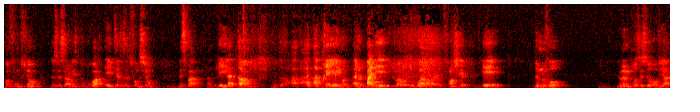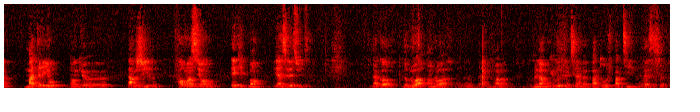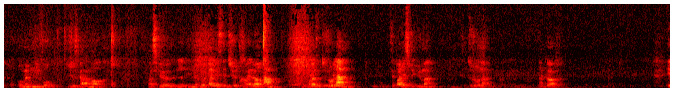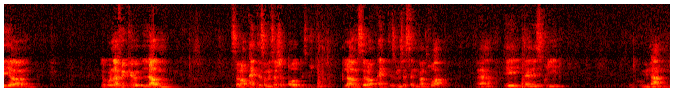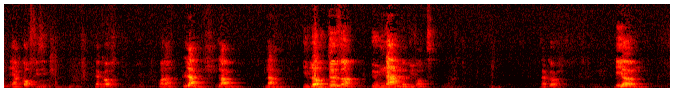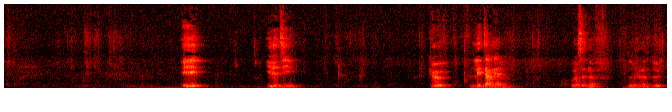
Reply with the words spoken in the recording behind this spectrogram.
en fonction de ce service pour pouvoir exercer cette fonction. n'est-ce pas? Et il attend, après il y a un autre palier qu'il va devoir euh, franchir. Et de nouveau, le même processus revient, matériaux, donc euh, argile, formation, équipement, et ainsi de suite. D'accord? De gloire en gloire. Voilà. Maintenant, beaucoup de chrétiens ben, patauchent, patinent, restent au même niveau jusqu'à la mort. Parce qu'ils ne veulent pas laisser Dieu travailler leur âme. Le problème, c'est toujours l'âme. Ce n'est pas l'esprit humain, c'est toujours l'âme. D'accord? Et euh, donc, on a vu que l'homme, selon 1 Thessaloniciens, oh, qu'est-ce que je dis? L'homme, selon 1 Thessaloniciens 5, 23, hein, est un esprit, une âme et un corps physique. D'accord? Voilà. L'âme, l'âme, l'âme. Et l'homme devint une âme vivante. D'accord? Et, euh, et il est dit que l'Éternel, verset 9 de Genèse 2,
